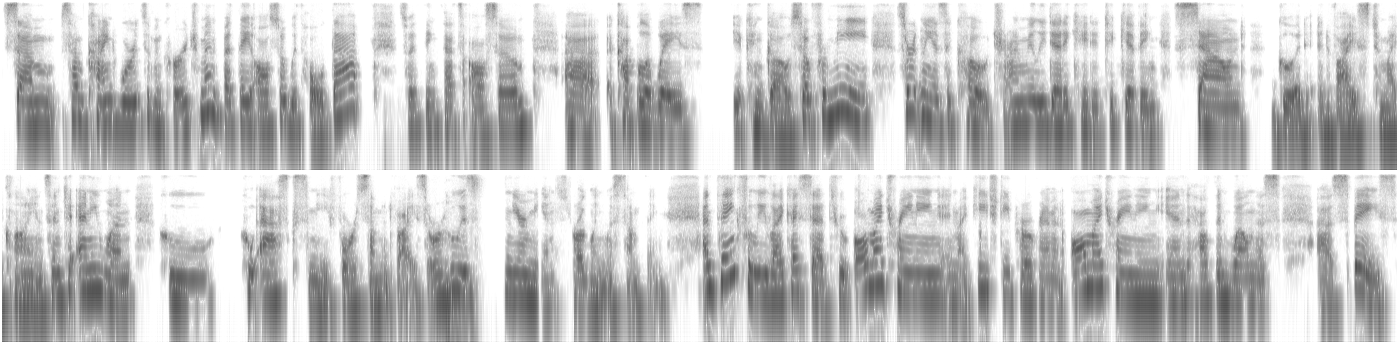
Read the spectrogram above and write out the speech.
some some kind words of encouragement, but they also withhold that. So I think that's also uh, a couple of ways it can go. So for me, certainly as a coach, I'm really dedicated to giving sound, good advice to my clients and to anyone who who asks me for some advice or who Mhm. is near me and struggling with something. And thankfully, like I said, through all my training in my PhD program and all my training in the health and wellness uh, space,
